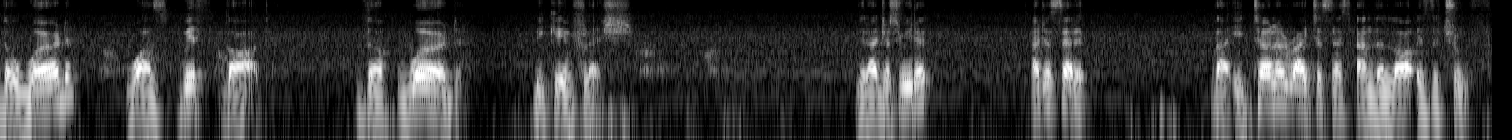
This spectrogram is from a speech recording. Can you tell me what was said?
The Word was with God. The Word became flesh. Did I just read it? I just said it. That eternal righteousness and the law is the truth.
